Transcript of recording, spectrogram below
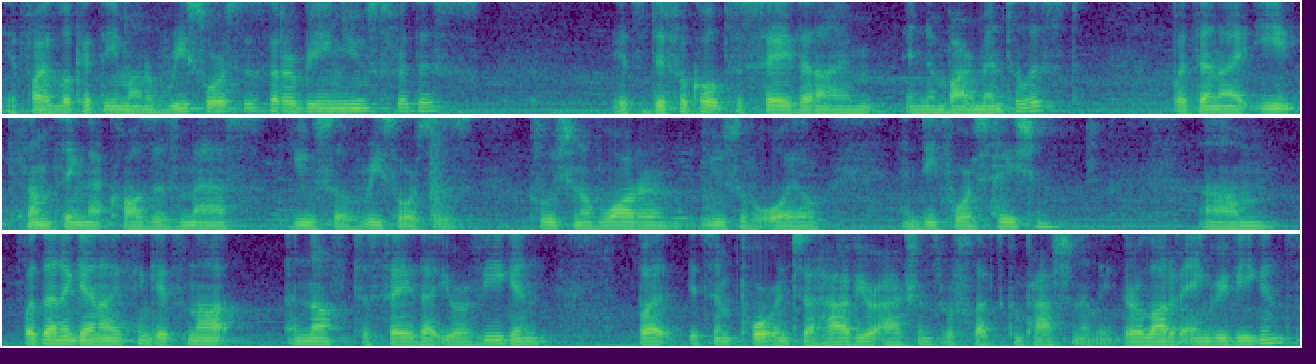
If I look at the amount of resources that are being used for this, it's difficult to say that I'm an environmentalist, but then I eat something that causes mass use of resources, pollution of water, use of oil, and deforestation. Um, but then again, I think it's not enough to say that you're a vegan, but it's important to have your actions reflect compassionately. There are a lot of angry vegans,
